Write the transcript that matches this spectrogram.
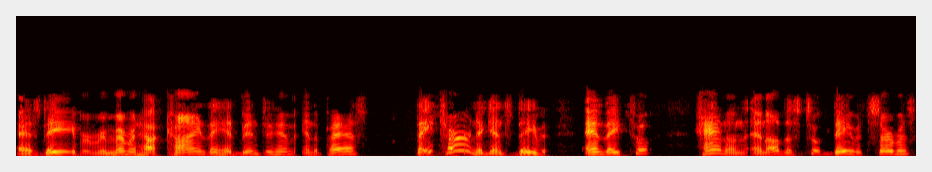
as David remembered how kind they had been to him in the past, they turned against David. And they took, Hanun and others took David's servants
